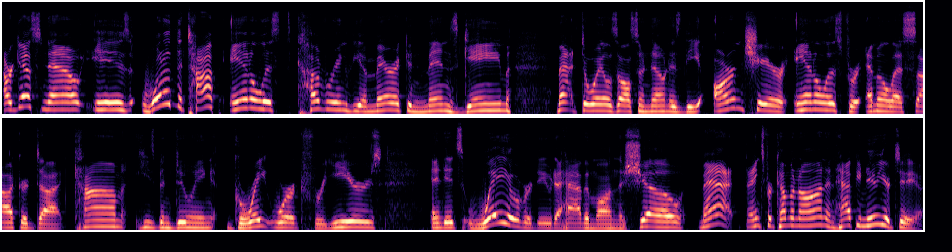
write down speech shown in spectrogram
Our guest now is one of the top analysts covering the American men's game. Matt Doyle is also known as the armchair analyst for MLSsoccer.com. He's been doing great work for years, and it's way overdue to have him on the show. Matt, thanks for coming on, and Happy New Year to you.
